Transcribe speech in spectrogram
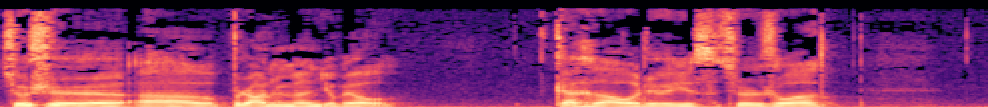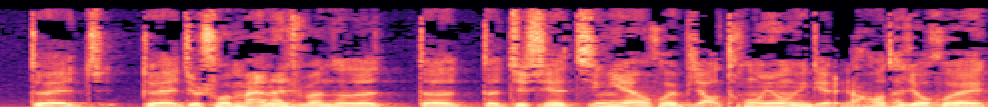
就是呃，不知道你们有没有 get 到我这个意思？就是说，对对，就说 management 的的的这些经验会比较通用一点，然后他就会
